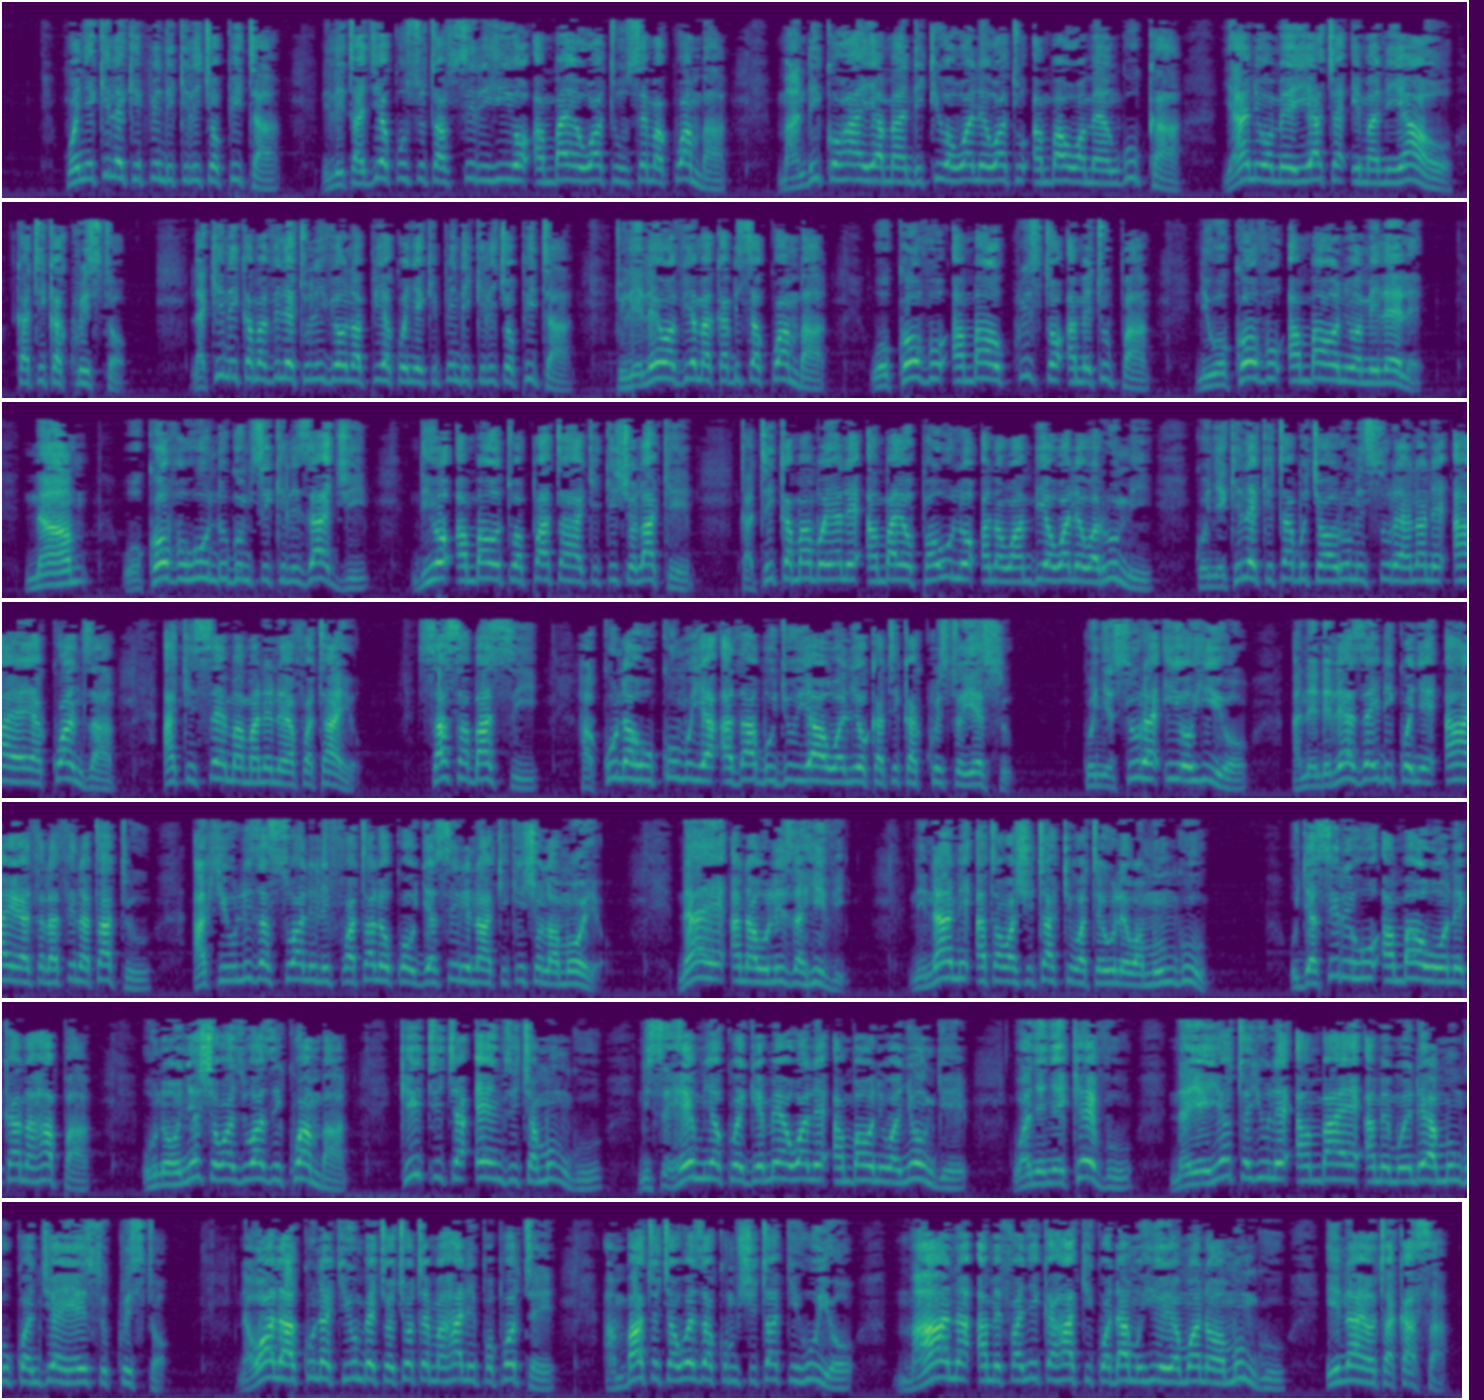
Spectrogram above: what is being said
Kwenye kile kipindi kilichopita nilitajia kuhusu tafsiri hiyo ambayo watu husema kwamba maandiko haya yameandikiwa wale watu ambao wameanguka yani wameiacha imani yao katika kristo. Lakini kama vile tulivyoona pia kwenye kipindi kilichopita tulielewa vyema kabisa kwamba wokovu ambao kristo ametupa ni wokovu ambao ni wa milele nam wokovu huu ndugu msikilizaji ndiyo ambao twapata hakikisho lake katika mambo yale ambayo paulo anawaambia wale warumi kwenye kile kitabu cha warumi sura ya 8 aya ya kwanza akisema maneno yafuatayo. Sasa basi hakuna hukumu ya adhabu juu yao walio katika kristo yesu. Kwenye sura hiyo hiyo anaendelea zaidi kwenye aya ya 33 akiuliza swali lifuatalo kwa ujasiri na hakikisho la moyo. Naye anauliza hivi ni nani atawashitaki wateule wa mungu? Ujasiri huu ambao huonekana hapa unaonyesha waziwazi kwamba kiti cha enzi cha mungu ni sehemu ya kuegemea wale ambao ni wanyonge wanyenyekevu na yeyote yule ambaye amemwendea mungu kwa njia ya yesu kristo. Na wala hakuna kiumbe chochote mahali popote ambacho chaweza kumshitaki huyo maana amefanyika haki kwa damu hiyo ya mwana wa mungu inayotakasa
